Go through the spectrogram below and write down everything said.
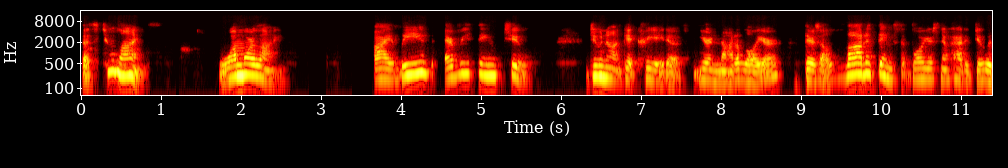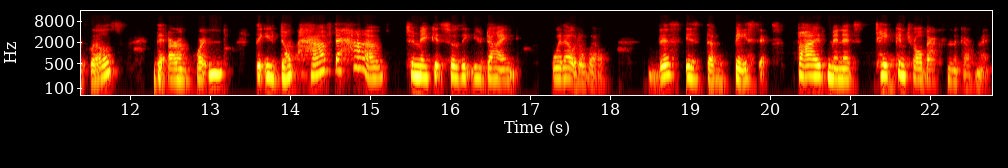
That's two lines. One more line. I leave everything to. Do not get creative. You're not a lawyer. There's a lot of things that lawyers know how to do with wills that are important that you don't have to have to make it so that you're dying without a will. This is the basics. Five minutes, take control back from the government.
